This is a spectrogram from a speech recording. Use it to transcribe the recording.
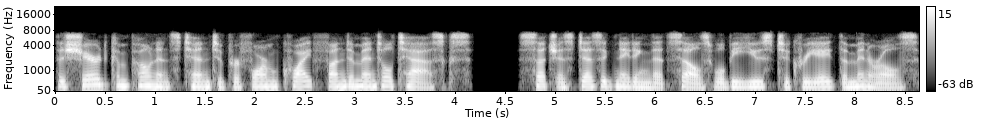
The shared components tend to perform quite fundamental tasks, such as designating that cells will be used to create the minerals,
